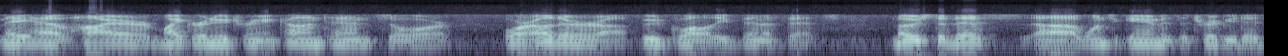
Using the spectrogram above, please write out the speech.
may have higher micronutrient contents or or other uh, food quality benefits. Most of this, uh, once again, is attributed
